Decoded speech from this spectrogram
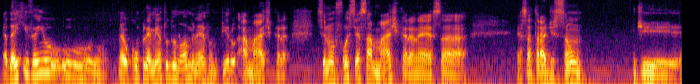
é daí que vem o, o, né, o complemento do nome, né, vampiro, a máscara. Se não fosse essa máscara, né, essa, essa tradição de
